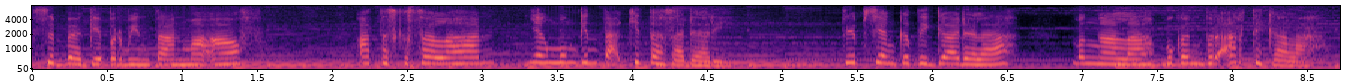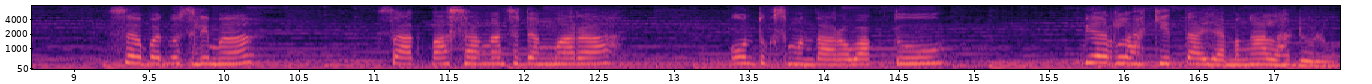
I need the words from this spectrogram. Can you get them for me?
sebagai permintaan maaf atas kesalahan yang mungkin tak kita sadari. Tips yang ketiga adalah Mengalah bukan berarti kalah. Sahabat muslimah, saat pasangan sedang marah, untuk sementara waktu, biarlah kita yang mengalah dulu.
